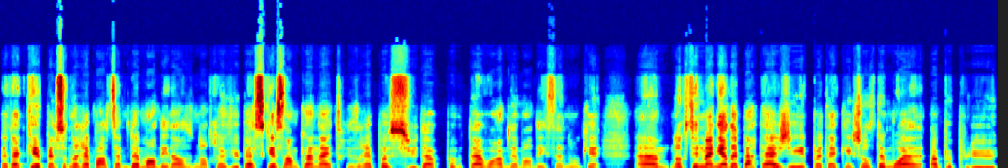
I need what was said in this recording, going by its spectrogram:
peut-être que personne n'aurait pensé à me demander dans une entrevue parce que sans me connaître, ils n'auraient pas su d'a- d'avoir à me demander ça. Donc, euh, euh, donc c'est une manière de partager peut-être quelque chose de moi un peu plus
